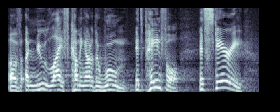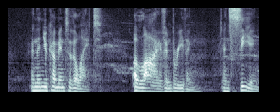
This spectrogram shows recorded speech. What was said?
of a new life coming out of the womb. It's painful, it's scary. And then you come into the light, alive and breathing and seeing.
